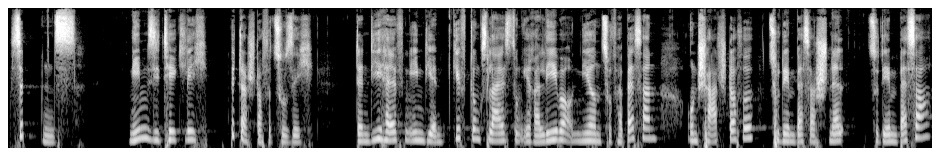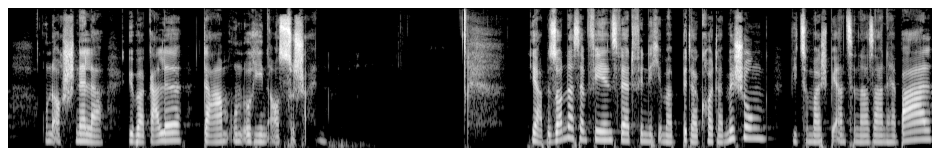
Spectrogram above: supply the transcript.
Siebtens. Nehmen Sie täglich Bitterstoffe zu sich, denn die helfen Ihnen, die Entgiftungsleistung Ihrer Leber und Nieren zu verbessern und Schadstoffe zudem besser schnell, zudem besser und auch schneller über Galle, Darm und Urin auszuscheiden. Ja, besonders empfehlenswert finde ich immer Bitterkräutermischungen, wie zum Beispiel Anzanasan Herbal,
